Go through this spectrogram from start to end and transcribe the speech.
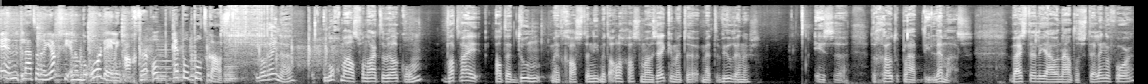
En laat een reactie en een beoordeling achter op Apple Podcast. Lorena, nogmaals van harte welkom. Wat wij altijd doen met gasten, niet met alle gasten, maar zeker met de, met de wielrenners, is eh, de grote plaat dilemma's. Wij stellen jou een aantal stellingen voor.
